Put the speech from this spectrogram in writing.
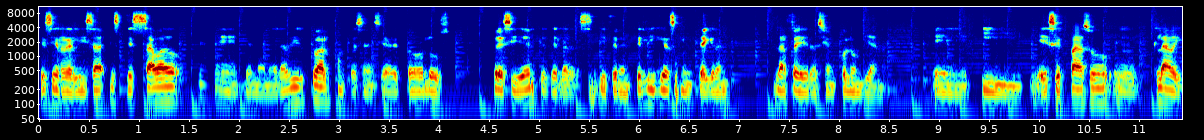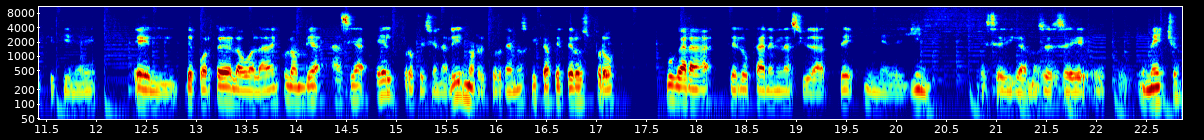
que se realiza este sábado eh, de manera virtual con presencia de todos los presidentes de las diferentes ligas que integran la Federación Colombiana. Eh, y ese paso clave que tiene el deporte de la ovalada en Colombia hacia el profesionalismo. Recordemos que Cafeteros Pro jugará de local en la ciudad de Medellín. ese digamos es un hecho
